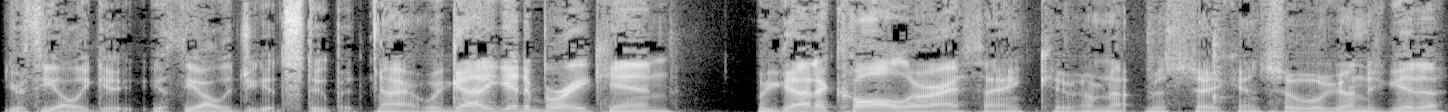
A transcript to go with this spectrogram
your theology your theology gets stupid. All right, we got to get a break in. We got a caller, I think, if I'm not mistaken. So we're going to get a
